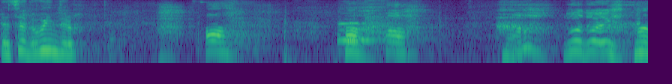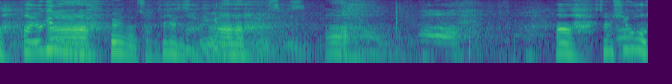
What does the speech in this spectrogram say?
진짜 너무 힘들어. 누워 누워 여기. 아 여기 누워. 여기 누워. 저기 저기. 여기 아좀 쉬고.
